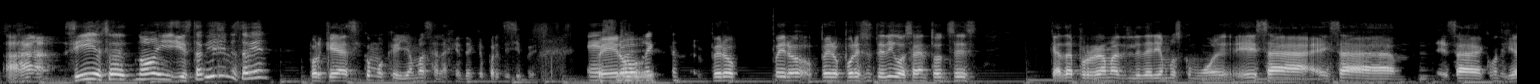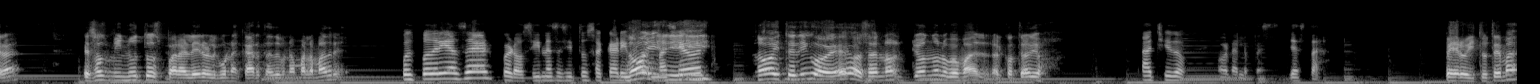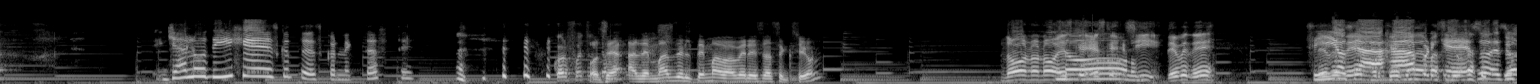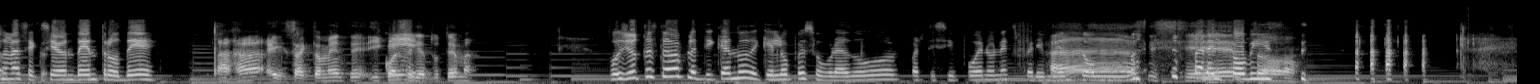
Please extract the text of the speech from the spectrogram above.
Ajá, sí, eso, no, y, y está bien, está bien. Porque así como que llamas a la gente que participe. Es Pero- correcto. Pero, pero, pero por eso te digo, o sea, entonces cada programa le daríamos como esa, esa, esa, ¿cómo te dijera? Esos minutos para leer alguna carta de una mala madre. Pues podría ser, pero sí necesito sacar No, y, información. y- no, y te digo, eh, o sea, no, yo no lo veo mal, al contrario. Ah, chido. Órale, pues, ya está. Pero, ¿y tu tema? Ya lo dije, es que te desconectaste. ¿Cuál fue tu O sea, además del tema va a haber esa sección. No, no, no, es que, es que sí, debe de. Sí, o sea, porque es ajá, porque una eso, eso es sección. una sección dentro de. Ajá, exactamente. ¿Y cuál Sí. sería tu tema? Pues yo te estaba platicando de que López Obrador participó en un experimento. Ah, sí, para el. COVID.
